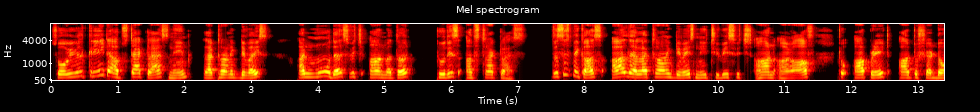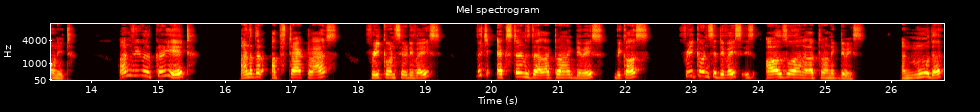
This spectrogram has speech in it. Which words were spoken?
So we will create an abstract class named electronic device and move the switch on method to this abstract class. This is because all the electronic device need to be switched on or off to operate or to shut down it. And we will create another abstract class frequency device which extends the electronic device because frequency device is also an electronic device and move the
